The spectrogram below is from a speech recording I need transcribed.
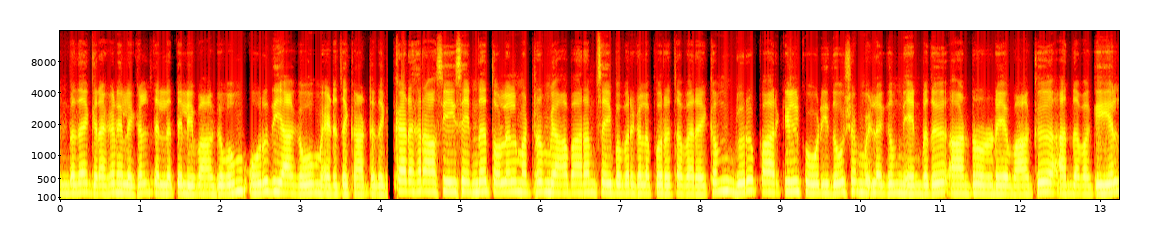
என்பதை கிரக நிலைகள் தெல்ல தெளிவாகவும் உறுதியாகவும் எடுத்து காட்டுது கடகராசியை சேர்ந்த தொழில் மற்றும் மற்றும் வியாபாரம் செய்பவர்களை பொறுத்த வரைக்கும் குரு பார்க்கில் கோடி தோஷம் விலகும் என்பது ஆன்றோருடைய வாக்கு. அந்த வகையில்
